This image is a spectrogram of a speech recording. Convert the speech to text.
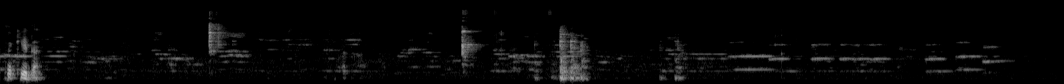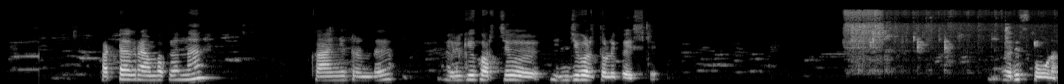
ഇതൊക്കെ ഇടാം. പട്ട ഗ്രാമ്പൊക്കെ ഒന്ന് കാഞ്ഞിട്ടുണ്ട്. അതിലേക്ക് കുറച്ച് ഇഞ്ചി വെളുത്തുള്ളി പേസ്റ്റ് ഒരു സ്പൂണ്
